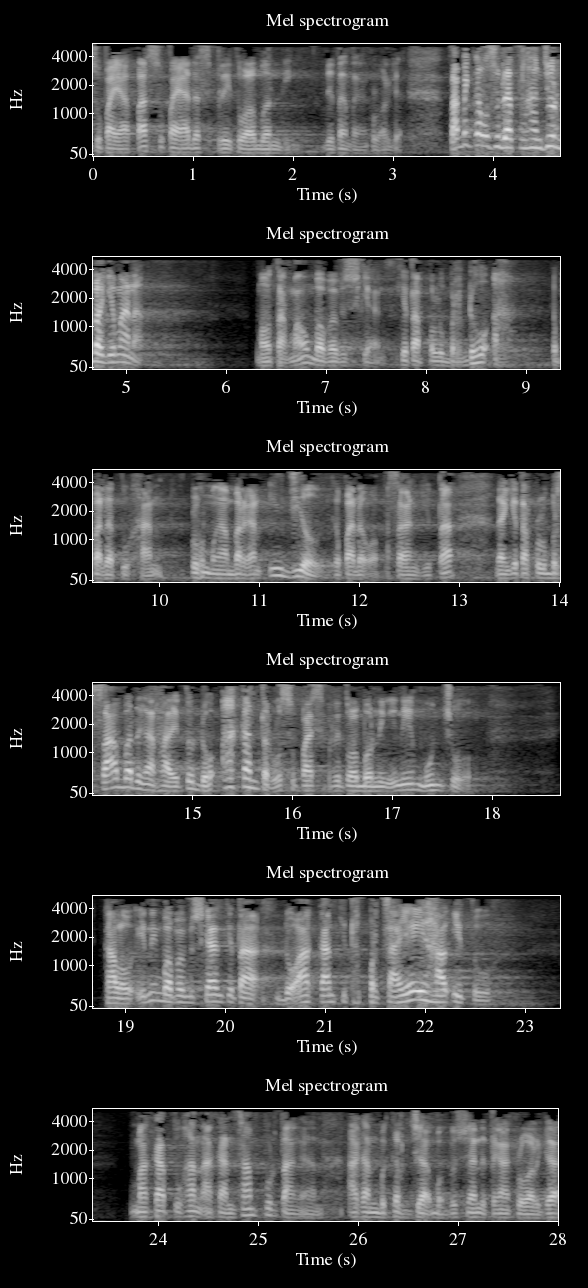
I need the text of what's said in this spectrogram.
supaya apa? Supaya ada spiritual bonding di tengah-tengah keluarga. Tapi kalau sudah terlanjur bagaimana? Mau tak mau Bapak Ibu sekalian, kita perlu berdoa kepada Tuhan, perlu mengabarkan Injil kepada pasangan kita, dan kita perlu bersabar dengan hal itu, doakan terus supaya spiritual bonding ini muncul. Kalau ini Bapak Ibu sekalian kita doakan, kita percayai hal itu, maka Tuhan akan campur tangan, akan bekerja Bapak Ibu sekalian di tengah keluarga,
